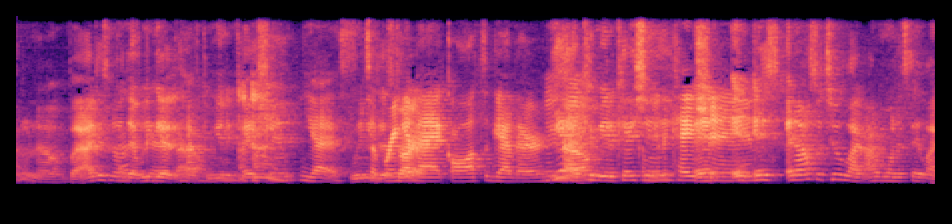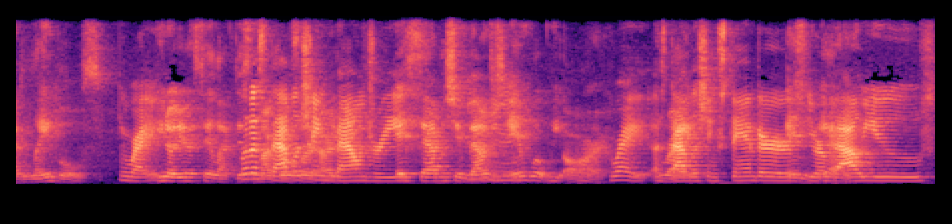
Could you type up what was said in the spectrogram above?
I don't know, but I just know That's that we good, get to have communication. yes, We need to to bring start- it back all together. yeah, know? communication. Communication. And, and it's and also too like I don't want to say like labels. right. You know, you don't say like this but is my establishing girlfriend. or boundaries. establishing boundaries in what we are. Right, establishing standards, And, your yeah. values,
